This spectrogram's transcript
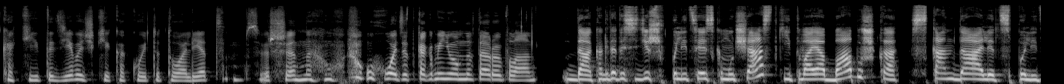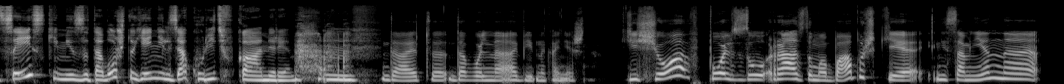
какие-то девочки, какой-то туалет совершенно уходят как минимум на второй план. Да, когда ты сидишь в полицейском участке, и твоя бабушка скандалит с полицейскими из-за того, что ей нельзя курить в камере. Да, это довольно обидно, конечно. Еще в пользу разума бабушки, несомненно,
